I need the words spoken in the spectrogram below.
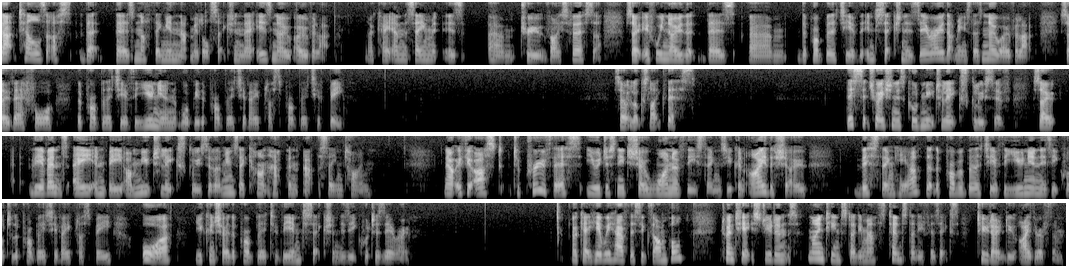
that tells us that there's nothing in that middle section, there is no overlap. Okay, and the same is um, true vice versa. So if we know that there's um, the probability of the intersection is zero, that means there's no overlap. So therefore, the probability of the union will be the probability of A plus the probability of B. So it looks like this. This situation is called mutually exclusive. So the events A and B are mutually exclusive. That means they can't happen at the same time. Now, if you're asked to prove this, you would just need to show one of these things. You can either show this thing here, that the probability of the union is equal to the probability of A plus B, or you can show the probability of the intersection is equal to zero. Okay, here we have this example. 28 students, 19 study maths, 10 study physics, 2 don't do either of them.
